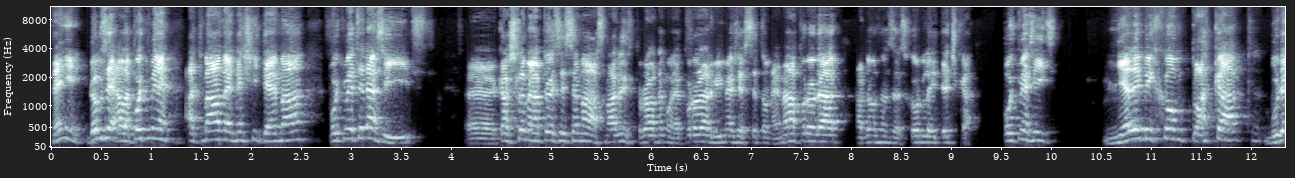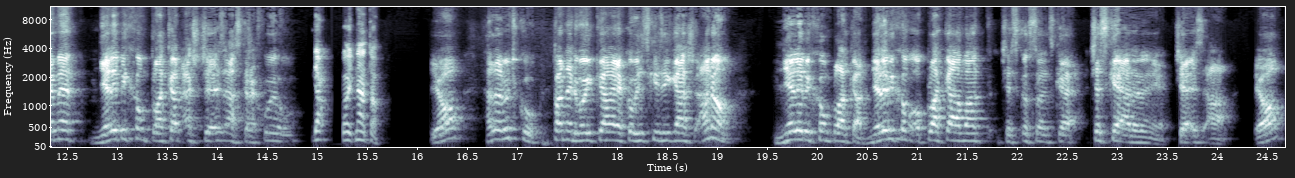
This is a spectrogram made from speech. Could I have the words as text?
Není. Dobře, ale pojďme, ať máme dnešní téma, pojďme teda říct, uh, kašleme na to, jestli se má Smartlinks prodat nebo neprodat, víme, že se to nemá prodat, na tom jsme se shodli, tečka. Pojďme říct, měli bychom plakat, budeme, měli bychom plakat, až ČSA zkrachujou? Jo, pojď na to. Jo? Hele, Ludku, pane Dvojka, jako vždycky říkáš, ano, měli bychom plakat, měli bychom oplakávat československé, české aerolinie, ČSA, jo?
